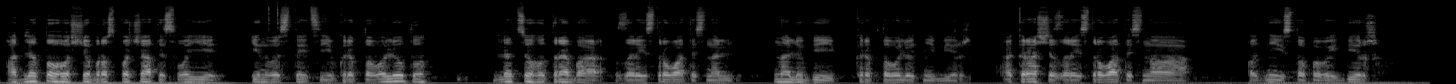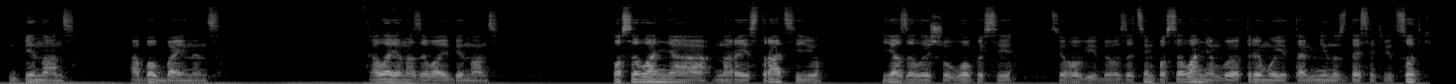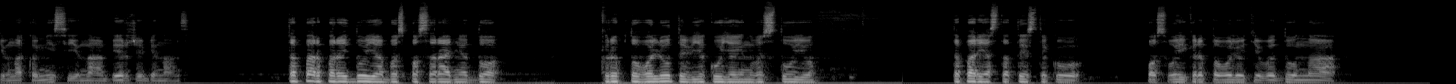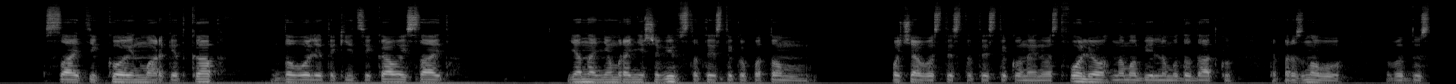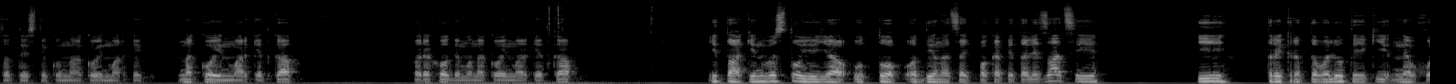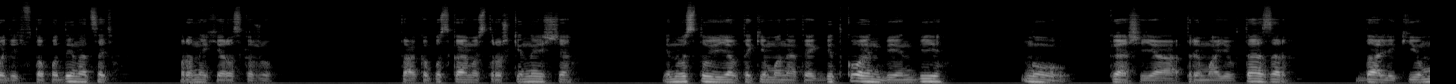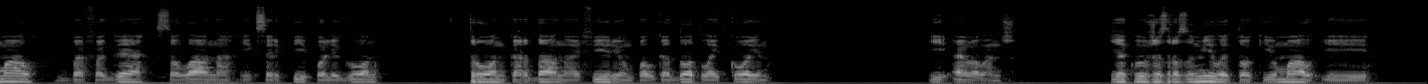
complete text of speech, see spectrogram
А для того, щоб розпочати свої інвестиції в криптовалюту, для цього треба зареєструватись на, на любій криптовалютній біржі. А краще зареєструватись на одній з топових бірж Binance або Binance. Але я називаю Binance. Посилання на реєстрацію я залишу в описі цього відео. За цим посиланням ви отримуєте мінус 10% на комісії на біржі Binance. Тепер перейду я безпосередньо до криптовалюти, в яку я інвестую. Тепер я статистику по своїй криптовалюті веду на сайті CoinMarketCap. Доволі такий цікавий сайт. Я на ньому раніше вів статистику, потім почав вести статистику на Investfolio на мобільному додатку. Тепер знову веду статистику на CoinMarket, на CoinMarketCap. Переходимо на CoinMarketCap. І так, інвестую я у топ-11 по капіталізації і три криптовалюти, які не входять в топ-11. Про них я розкажу. Так, опускаємось трошки нижче. Інвестую я в такі монети, як Bitcoin, BNB. Ну, кеш я тримаю в Tether. Далі QMAL, BFG, Solana, XRP, Polygon, Tron, Cardano, Ethereum, Polkadot, Litecoin і Avalanche. Як ви вже зрозуміли, то QMAL і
